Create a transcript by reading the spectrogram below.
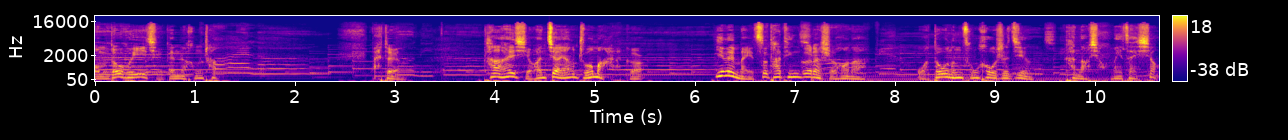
我们都会一起跟着哼唱。哎，对了，他还喜欢降央卓玛的歌，因为每次他听歌的时候呢，我都能从后视镜看到小妹在笑。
